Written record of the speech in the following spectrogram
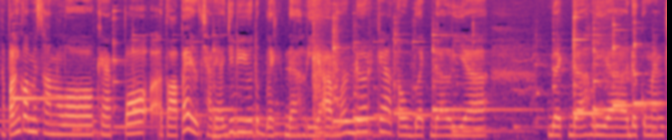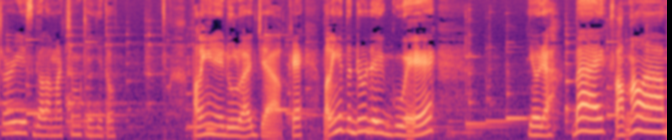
Nah paling kalau misalnya lo kepo atau apa ya cari aja di YouTube Black Dahlia Murder kayak atau Black Dahlia Black Dahlia documentary segala macem kayak gitu. Paling ini dulu aja oke? Paling itu dulu dari gue Ya udah, bye. Selamat malam.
